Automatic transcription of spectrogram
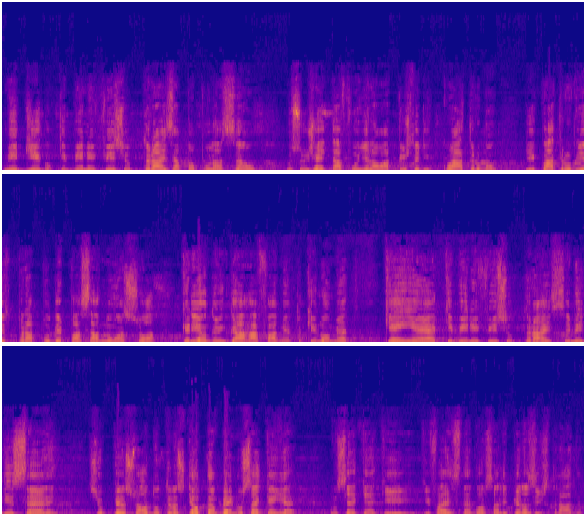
Me diga o que benefício traz à população. O sujeito afunilar uma pista de quatro, de quatro vias para poder passar numa só, criando um engarrafamento quilométrico. Quem é que benefício traz? Se me disserem, se o pessoal do trânsito, que eu também não sei quem é, não sei quem é que, que faz esse negócio ali pelas estradas,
